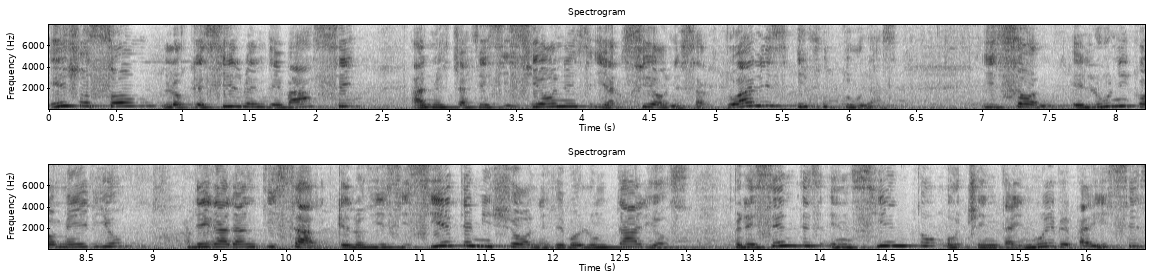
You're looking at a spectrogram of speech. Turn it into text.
Ellos son los que sirven de base a nuestras decisiones y acciones actuales y futuras y son el único medio de garantizar que los 17 millones de voluntarios presentes en 189 países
